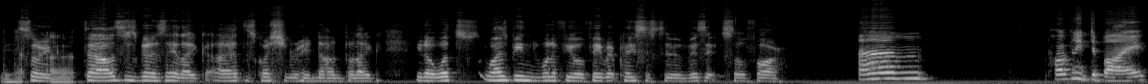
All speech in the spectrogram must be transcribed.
yeah, sorry, uh, I was just gonna say like I had this question written down, but like you know what's what has been one of your favorite places to visit so far? Um, probably Dubai,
